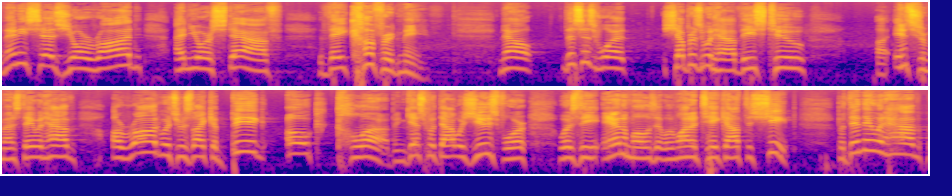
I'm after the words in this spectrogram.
And then He says, Your rod and your staff, they comfort me. Now, this is what shepherds would have these two uh, instruments. They would have a rod, which was like a big oak club. And guess what that was used for? Was the animals that would want to take out the sheep. But then they would have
